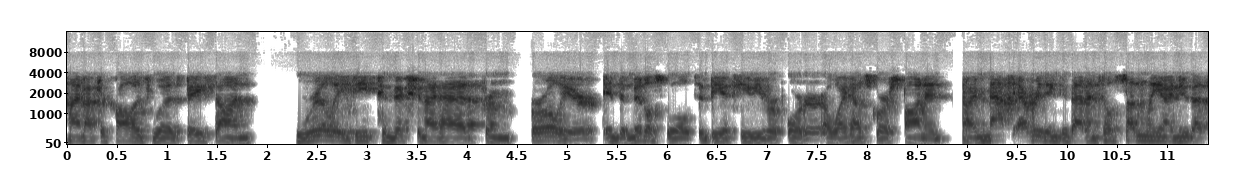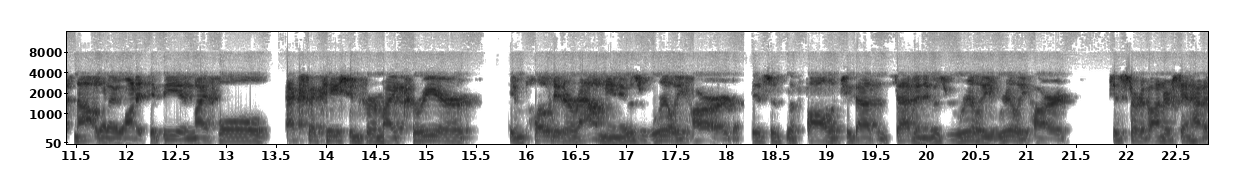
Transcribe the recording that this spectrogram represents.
time after college was based on really deep conviction I had from earlier into middle school to be a TV reporter, a White House correspondent. I mapped everything to that until suddenly I knew that's not what I wanted to be. And my whole expectation for my career imploded around me. And it was really hard. This was the fall of 2007. It was really, really hard to sort of understand how to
